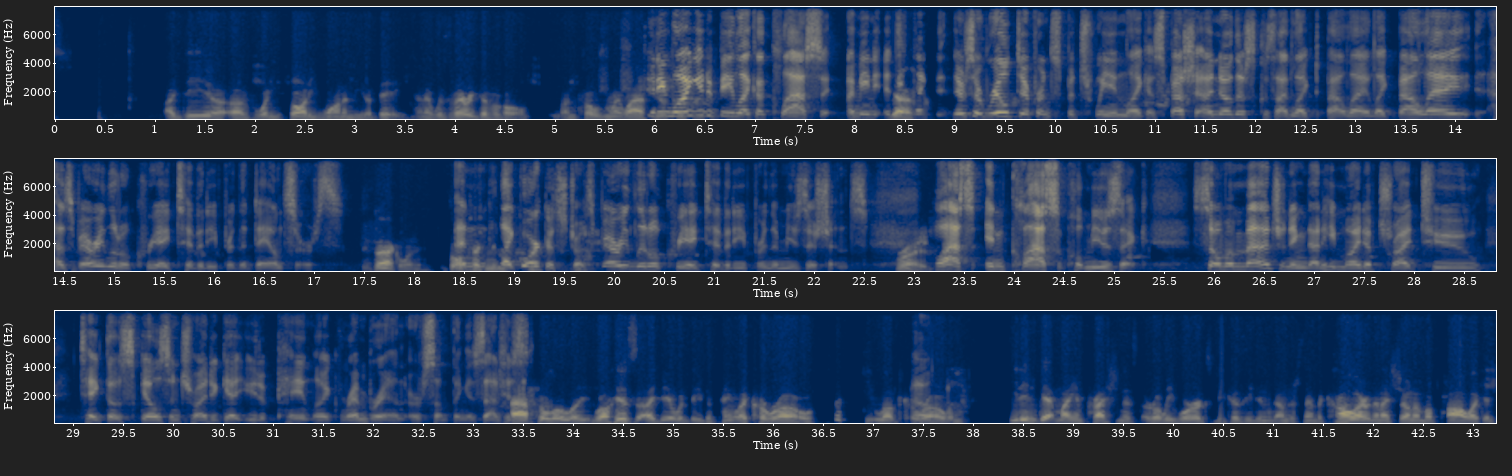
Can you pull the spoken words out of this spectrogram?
idea of what he thought he wanted me to be, and it was very difficult until my last. Did he want you to be like a classic? I mean, it's Yes. like there's a real difference between like, especially I know this because I liked ballet. Like ballet has very little creativity for the dancers, Exactly. And technique. like orchestras, very little creativity for the musicians. Right. Class in classical music. So I'm imagining that he might have tried to take those skills and try to get you to paint like Rembrandt or something. Is that his? Absolutely. Well, his idea would be to paint like Corot. he loved Oh. Corot, and he didn't get my impressionist early works because he didn't understand the color. Then I showed him a Pollock, and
